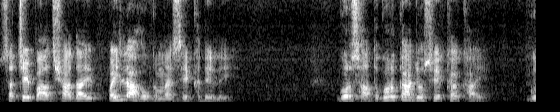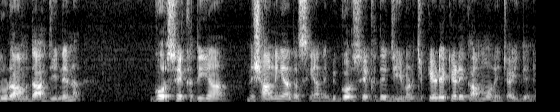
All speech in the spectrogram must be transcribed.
ਸੱਚੇ ਪਾਤਸ਼ਾਹ ਦਾ ਇਹ ਪਹਿਲਾ ਹੁਕਮ ਹੈ ਸਿੱਖ ਦੇ ਲਈ। ਗੁਰ ਸਤਗੁਰ ਕਾ ਜੋ ਸਿੱਖ ਖਾਏ, ਗੁਰੂ ਰਾਮਦਾਸ ਜੀ ਨੇ ਨਾ ਗੁਰਸਿੱਖ ਦੀਆਂ ਨਿਸ਼ਾਨੀਆਂ ਦੱਸੀਆਂ ਨੇ ਵੀ ਗੁਰਸਿੱਖ ਦੇ ਜੀਵਨ 'ਚ ਕਿਹੜੇ-ਕਿਹੜੇ ਕੰਮ ਹੋਣੇ ਚਾਹੀਦੇ ਨੇ।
